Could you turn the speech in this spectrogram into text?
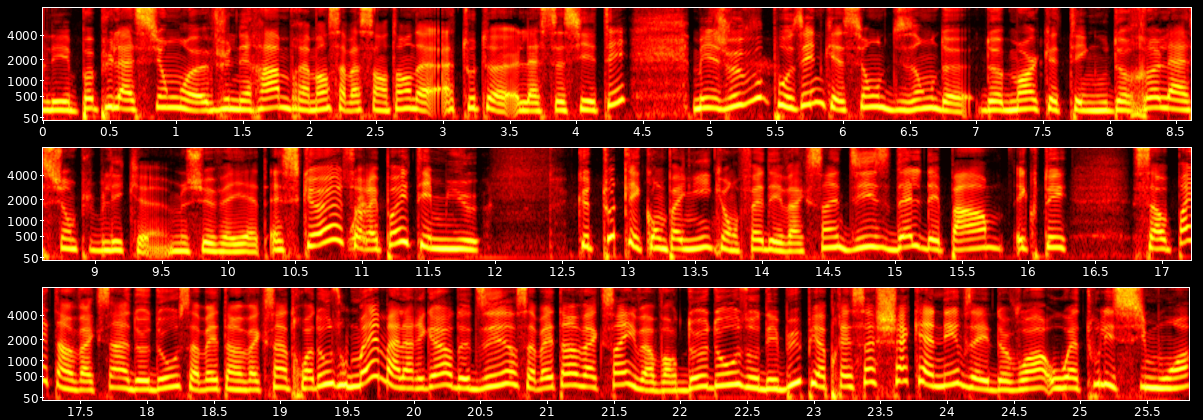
les populations vulnérables. Vraiment, ça va s'entendre à, à, toute la société. Mais je veux vous poser une question, disons de, de marketing ou de relations publiques, Monsieur Veillette? Est-ce que ça aurait pas été mieux? que toutes les compagnies qui ont fait des vaccins disent dès le départ, écoutez, ça va pas être un vaccin à deux doses, ça va être un vaccin à trois doses, ou même à la rigueur de dire, ça va être un vaccin, il va avoir deux doses au début, puis après ça, chaque année, vous allez devoir, ou à tous les six mois,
